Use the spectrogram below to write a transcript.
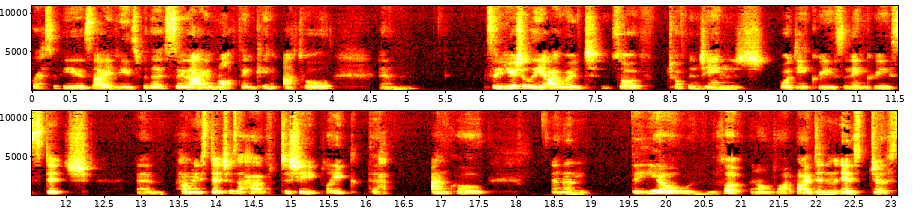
recipes that I've used for this so that I am not thinking at all. Um, so usually I would sort of chop and change or decrease and increase stitch um, how many stitches I have to shape like the ankle and then the heel and the foot and all of that but I didn't. It's just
